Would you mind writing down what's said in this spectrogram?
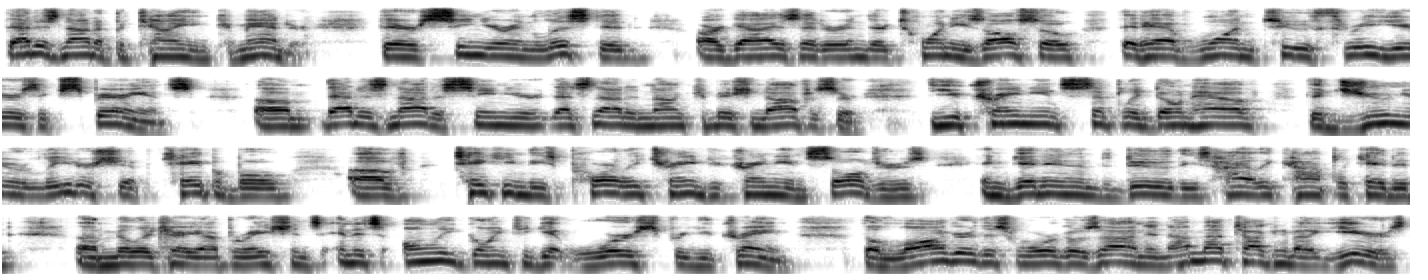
That is not a battalion commander. Their senior enlisted are guys that are in their 20s also that have one, two, three years experience. Um, that is not a senior. That's not a non-commissioned officer. The Ukrainians simply don't have the junior leadership capable of taking these poorly trained Ukrainian soldiers and getting them to do these highly complicated uh, military operations. And it's only going to get worse for Ukraine. The longer this war goes on, and I'm not talking about years,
